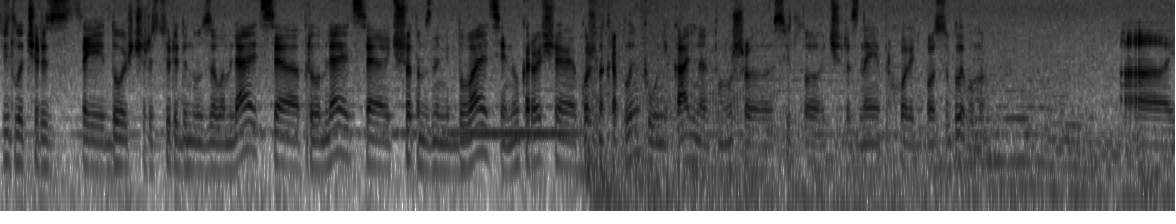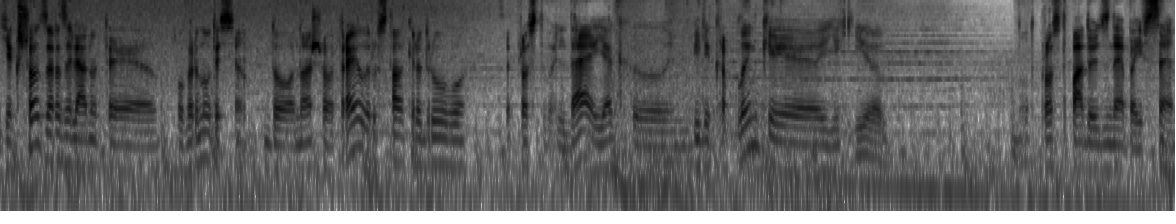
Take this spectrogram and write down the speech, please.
Світло через цей дощ, через цю рідину заламляється, приламляється, що там з ним відбувається. І, Ну, коротше, кожна краплинка унікальна, тому що світло через неї проходить по-особливому. Якщо зараз глянути, повернутися до нашого трейлеру Stalker 2, це просто виглядає як е, білі краплинки, які ну, просто падають з неба і все.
